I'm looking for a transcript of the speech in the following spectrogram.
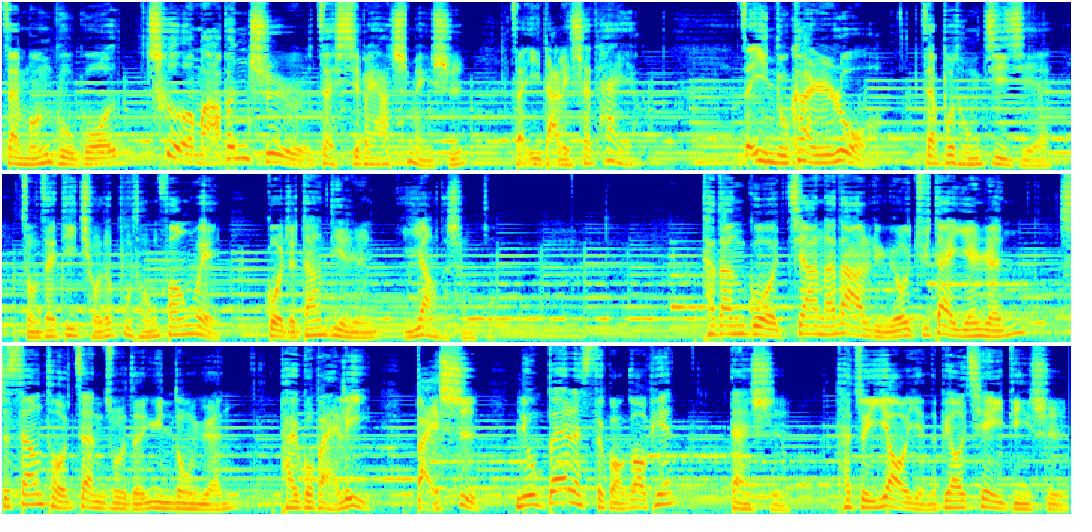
在蒙古国策马奔驰，在西班牙吃美食，在意大利晒太阳，在印度看日落，在不同季节，总在地球的不同方位过着当地人一样的生活。他当过加拿大旅游局代言人，是 Santo 赞助的运动员，拍过百丽、百事、New Balance 的广告片。但是他最耀眼的标签一定是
